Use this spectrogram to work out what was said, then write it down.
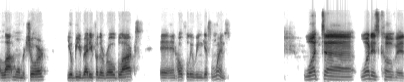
a lot more mature. You'll be ready for the roadblocks, and, and hopefully we can get some wins. What uh, what has COVID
